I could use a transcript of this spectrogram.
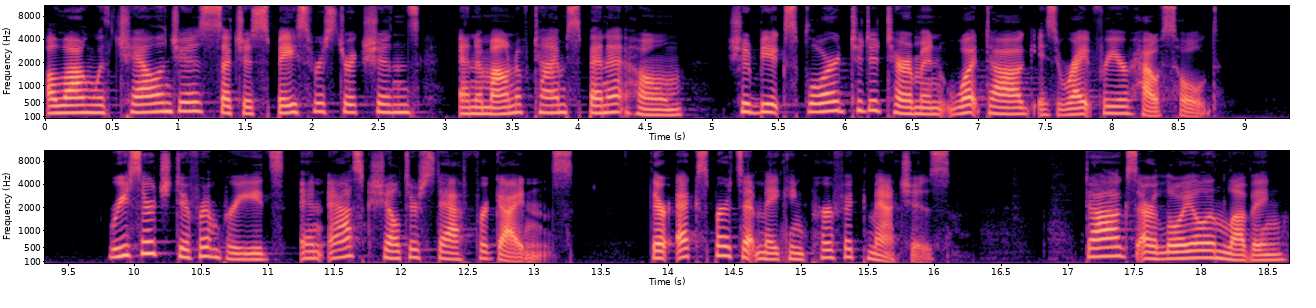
along with challenges such as space restrictions and amount of time spent at home, should be explored to determine what dog is right for your household. Research different breeds and ask shelter staff for guidance. They're experts at making perfect matches. Dogs are loyal and loving.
